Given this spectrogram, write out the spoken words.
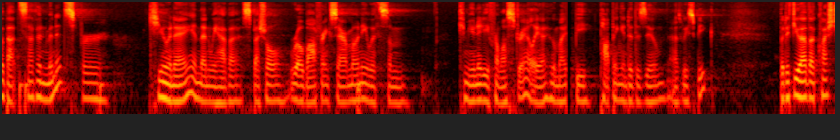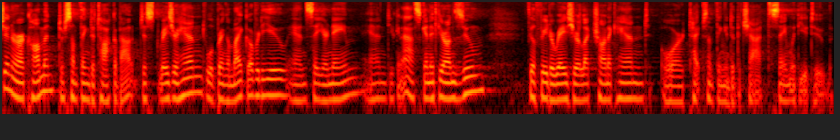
Have about seven minutes for Q&A, and then we have a special robe offering ceremony with some community from Australia who might be popping into the Zoom as we speak. But if you have a question or a comment or something to talk about, just raise your hand. We'll bring a mic over to you and say your name, and you can ask. And if you're on Zoom, feel free to raise your electronic hand or type something into the chat. Same with YouTube.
